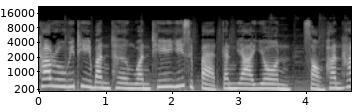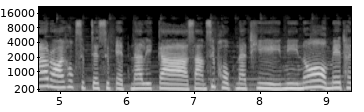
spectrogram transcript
ถ้ารู้วิธีบันเทิงวันที่ 28 กันยายน 2567 11นาฬิกา 36 นาทีนีโนเมธา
